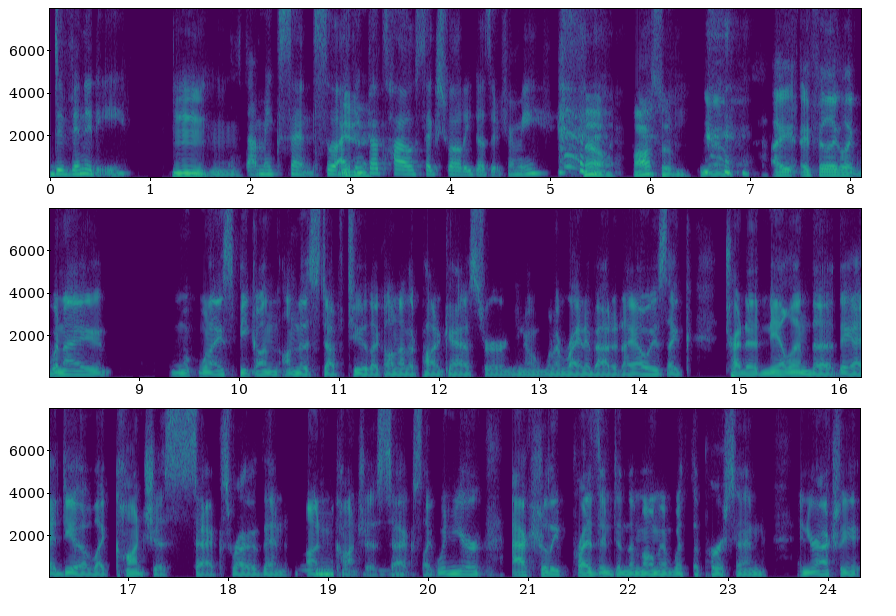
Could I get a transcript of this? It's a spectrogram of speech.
divinity. Mm. Mhm. If that makes sense. So I think that's how sexuality does it for me. No, awesome. yeah i i feel like like when i w- when i speak on on this stuff too like on other podcasts or you know when i write about it i always like try to nail in the the idea of like conscious sex rather than mm-hmm. unconscious sex like when you're actually present in the moment with the person and you're actually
